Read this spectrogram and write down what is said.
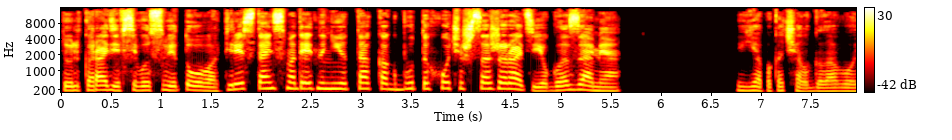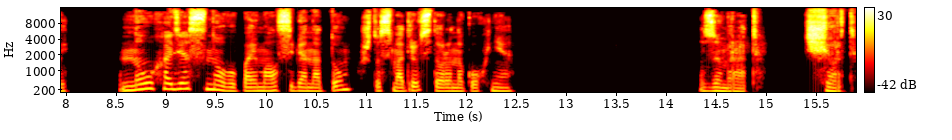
«Только ради всего святого перестань смотреть на нее так, как будто хочешь сожрать ее глазами». Я покачал головой, но, уходя, снова поймал себя на том, что смотрю в сторону кухни. Зумрад. Черт,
